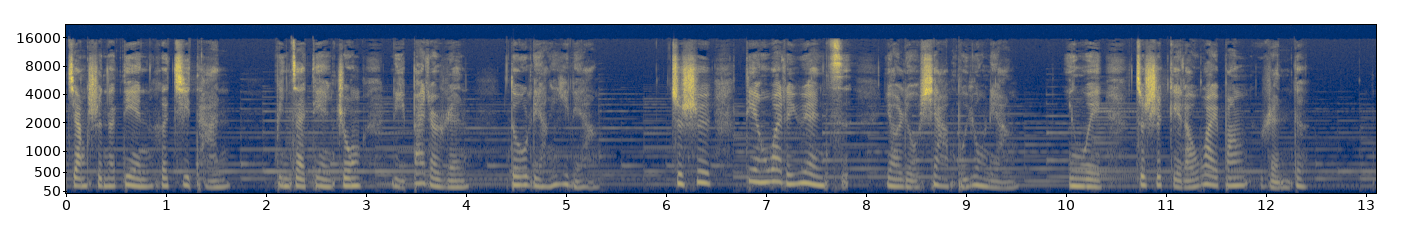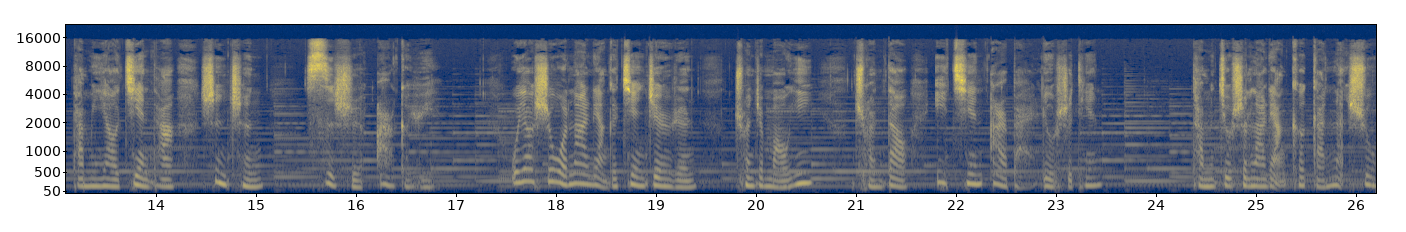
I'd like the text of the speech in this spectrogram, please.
将神的殿和祭坛，并在殿中礼拜的人都量一量。只是殿外的院子要留下，不用量。因为这是给了外邦人的，他们要见他圣城四十二个月。我要使我那两个见证人穿着毛衣传到一千二百六十天。他们就是那两棵橄榄树，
